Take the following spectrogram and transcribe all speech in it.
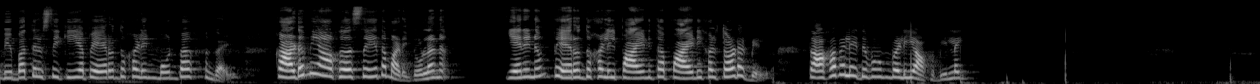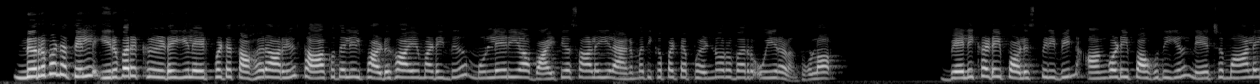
விபத்தில் சிக்கிய பேருந்துகளின் முன்பகங்கள் கடுமையாக சேதமடைந்துள்ளன. எனினும் பேருந்துகளில் பயணித்த பயணிகள் தொடர்பில் தகவல் எதுவும் வெளியாகவில்லை. நிறுவனத்தில் இருவருக்கு இடையில் ஏற்பட்ட தகராறில் தாக்குதலில் படுகாயமடைந்து முல்லேரியா வைத்தியசாலையில் அனுமதிக்கப்பட்ட பெண்ணொருவர் உயிரிழந்துள்ளார். வெலிக்கடை போலீஸ் பிரிவின் அங்கொடி பகுதியில் நேற்று மாலை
